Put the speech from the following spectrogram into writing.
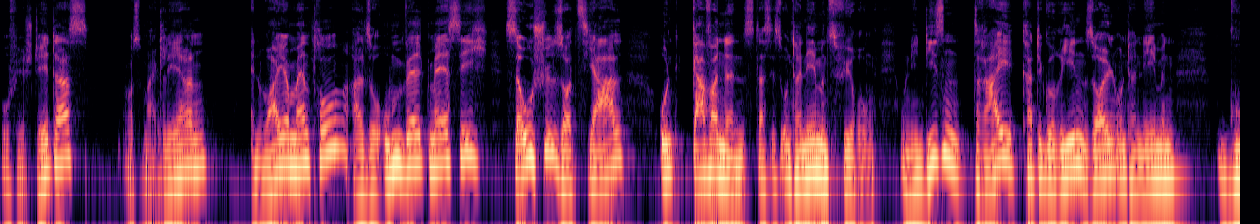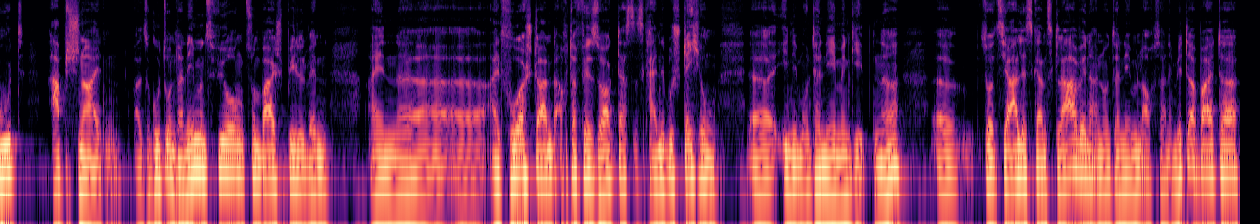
Wofür steht das? Muss man erklären. Environmental, also umweltmäßig, Social, sozial und Governance, das ist Unternehmensführung. Und in diesen drei Kategorien sollen Unternehmen gut abschneiden. Also gute Unternehmensführung zum Beispiel, wenn ein, äh, ein Vorstand auch dafür sorgt, dass es keine Bestechung äh, in dem Unternehmen gibt. Ne? Äh, sozial ist ganz klar, wenn ein Unternehmen auch seine Mitarbeiter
